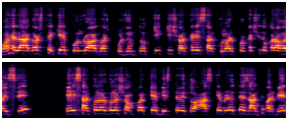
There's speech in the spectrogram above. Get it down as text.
পহেলা আগস্ট থেকে পনেরো আগস্ট পর্যন্ত কি কি সরকারি সার্কুলার প্রকাশিত করা হয়েছে? এই সার্কুলারগুলো সম্পর্কে বিস্তারিত আজকের ভিডিওতে জানতে পারবেন।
